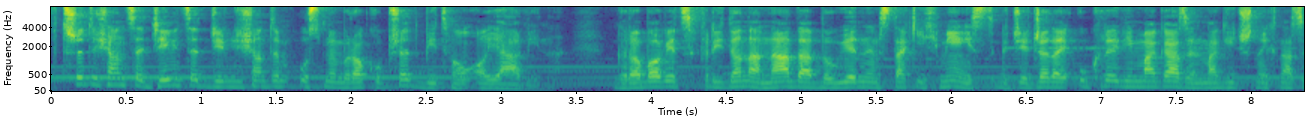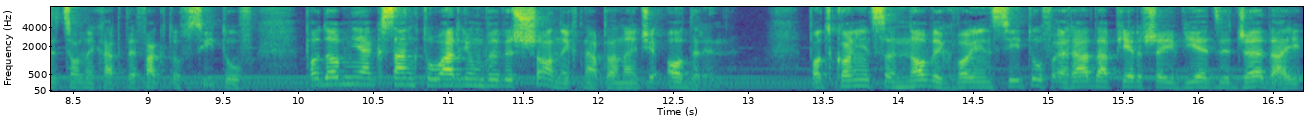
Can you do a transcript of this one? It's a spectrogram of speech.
w 3998 roku przed bitwą o Jawin. Grobowiec Fridona Nada był jednym z takich miejsc, gdzie Jedi ukryli magazyn magicznych nasyconych artefaktów Sithów, podobnie jak sanktuarium wywyższonych na planecie Odryn. Pod koniec nowych wojen Sithów Rada Pierwszej Wiedzy Jedi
